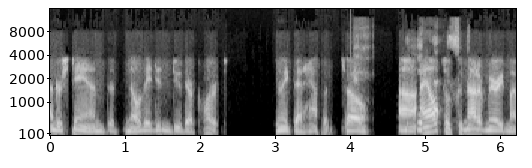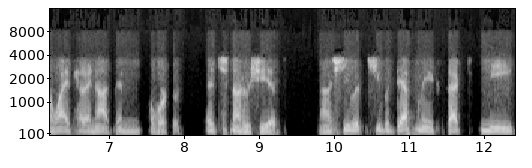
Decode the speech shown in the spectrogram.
understand that no, they didn't do their part to make that happen. So uh, yes. I also could not have married my wife had I not been a worker. It's just not who she is. Uh, she would she would definitely expect me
